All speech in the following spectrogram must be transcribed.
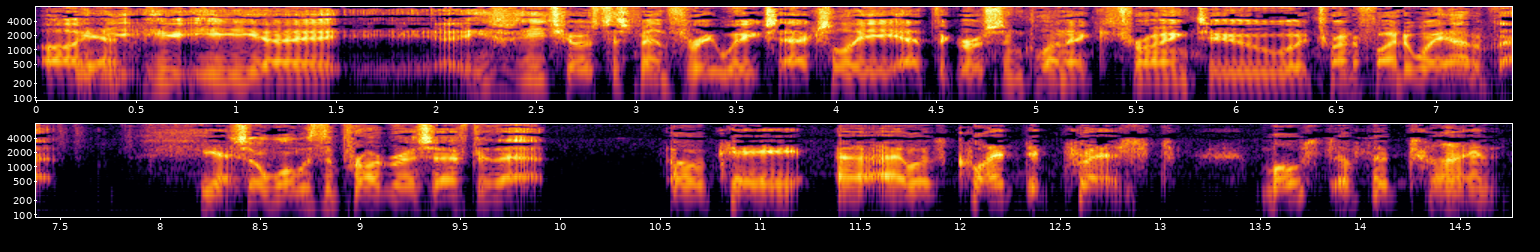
Uh, Yes. He he he, uh, he he chose to spend three weeks actually at the Gerson Clinic trying to uh, trying to find a way out of that. Yes. So, what was the progress after that? Okay, uh, I was quite depressed most of the time.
